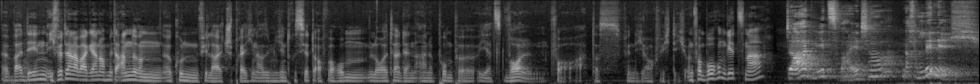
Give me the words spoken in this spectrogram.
äh, bei denen. Ich würde dann aber gerne auch mit anderen äh, Kunden vielleicht sprechen. Also mich interessiert auch, warum Leute denn eine Pumpe jetzt wollen vor Ort. Das finde ich auch wichtig. Und von Bochum geht es nach? Da geht es weiter nach Linnig.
